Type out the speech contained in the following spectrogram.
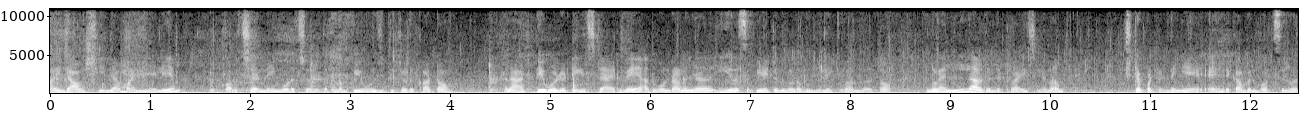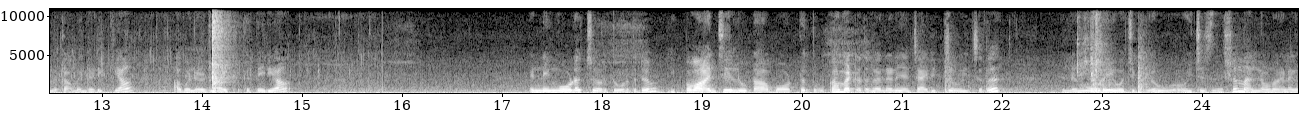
അതിന്റെ ആവശ്യമില്ല. മല്ലിയിലയും കുറച്ച് എണ്ണയും കൂടെ ചേർത്തിട്ട് നമുക്ക് യോജിപ്പിച്ചെടുക്കാം കേട്ടോ നല്ല അടിപൊളി ടേസ്റ്റ് ആയിരുന്നേ. അതുകൊണ്ടാണ് ഞാൻ ഈ റെസിപ്പി ആയിട്ട് നിങ്ങളുടെ മുന്നിലേക്ക് വന്നത് കേട്ടോ നിങ്ങളെല്ലാവരും ഒന്ന് ട്രൈ ചെയ്യണം. ഇഷ്ടപ്പെട്ടിട്ടുണ്ടെങ്കിൽ എന്റെ കമന്റ് ബോക്സിൽ വന്ന് കമന്റ് അടിക്കുക. അതുപോലെ ഒരു ലൈക്കൊക്കെ തരിക. എണ്ണയും കൂടെ ചേർത്ത് കൊടുത്തിട്ട് ഇപ്പോൾ വാങ്ങിച്ചില്ല കേട്ടോ ആ ബോട്ട് തൂക്കാൻ പറ്റാത്ത കൊണ്ടാണ് ഞാൻ ചരിച്ച് ഒഴിച്ചത്. എല്ലാം കൂടെ യോജി ഒഴിച്ച ശേഷം നല്ലോണം ഇളകി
